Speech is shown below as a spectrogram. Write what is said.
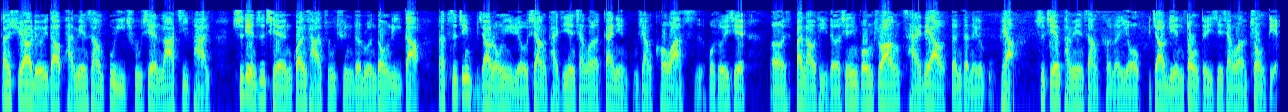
但需要留意到盘面上不宜出现垃圾盘。十点之前观察族群的轮动力道，那资金比较容易流向台积电相关的概念股，像 c o a s 或者说一些呃半导体的先进封装材料等等的一个股票，是今天盘面上可能有比较联动的一些相关的重点。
